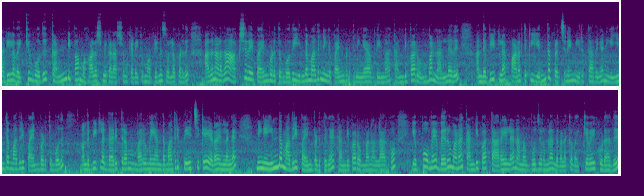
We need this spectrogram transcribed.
அடியில் வைக்கும்போது கண்டிப்பாக மகாலட்சுமி கடாட்சம் கிடைக்கும் அப்படின்னு சொல்லப்படுது. அதனால தான் அக்ஷதை பயன்படுத்தும் போது இந்த மாதிரி நீங்கள் பயன்படுத்துனீங்க அப்படின்னா கண்டிப்பாக ரொம்ப நல்லது. அந்த வீட்டில் பணத்துக்கு எந்த பிரச்சனையும் இருக்காதுங்க. நீங்கள் இந்த மாதிரி பயன்படுத்தும் போது அந்த வீட்டில் தரித்திரம் வறுமை அந்த மாதிரி பேச்சுக்கே இடம் இல்லைங்க. நீங்கள் இந்த மாதிரி பயன்படுத்துங்க. கண்டிப்பாக ரொம்ப நல்லாயிருக்கும். எப்போவுமே வெறுமனை கண்டிப்பாக தரையில் நம்ம பூஜை ரூமில் அந்த விளக்கை வைக்கவே கூடாது.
